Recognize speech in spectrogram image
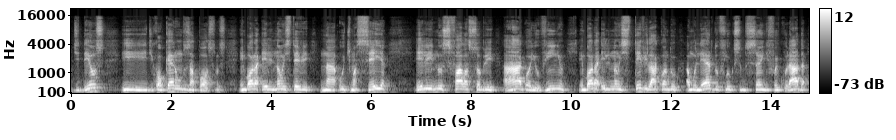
de Deus e de qualquer um dos apóstolos. Embora ele não esteve na última ceia, ele nos fala sobre a água e o vinho. Embora ele não esteve lá quando a mulher do fluxo do sangue foi curada,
